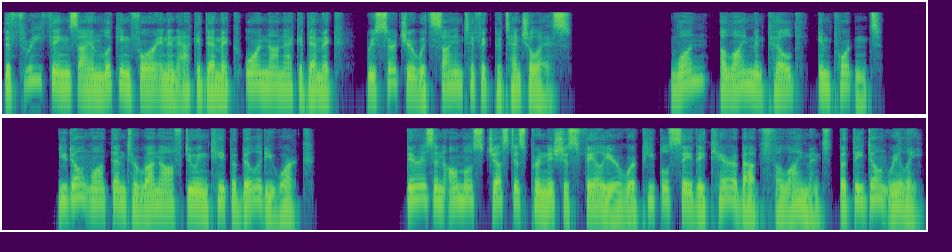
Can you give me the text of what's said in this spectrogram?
The three things I am looking for in an academic or non academic researcher with scientific potential is 1. Alignment pilled, important. You don't want them to run off doing capability work. There is an almost just as pernicious failure where people say they care about alignment but they don't really.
